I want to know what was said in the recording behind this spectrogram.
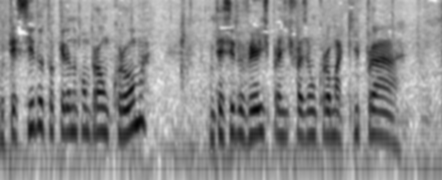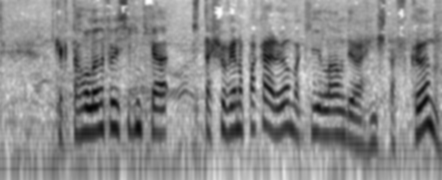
o tecido, eu tô querendo comprar um croma, um tecido verde pra gente fazer um croma aqui pra... O que, que tá rolando foi o seguinte, que, a, que tá chovendo pra caramba aqui lá onde a gente tá ficando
